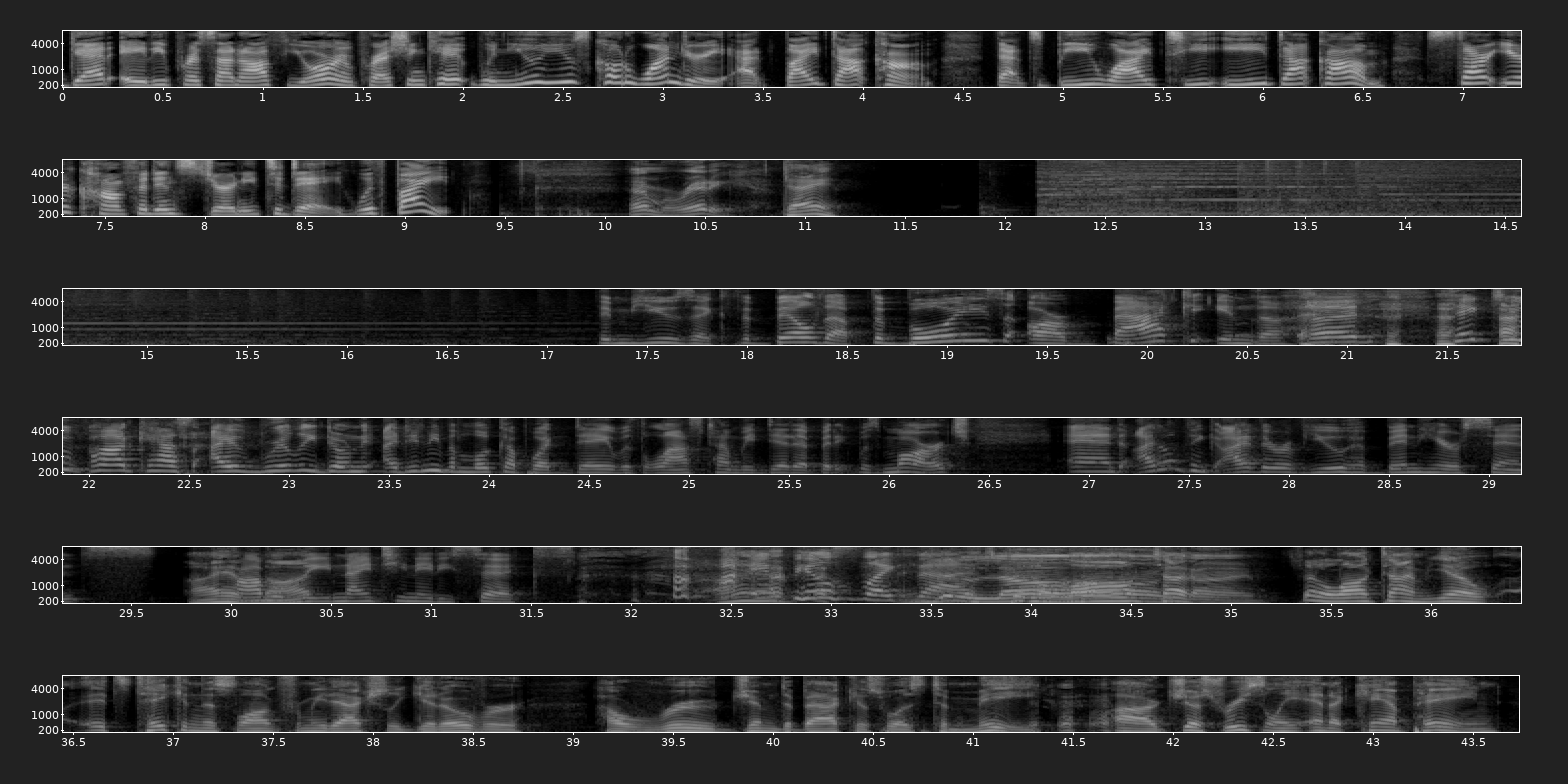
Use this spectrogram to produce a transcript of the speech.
Get 80% off your impression kit when you use code WONDERY at Byte.com. That's B-Y-T-E dot com. Start your confidence journey today with Byte. I'm ready. Okay. the music, the build-up. The boys are back in the hood. Take Two podcast. I really don't. I didn't even look up what day was the last time we did it, but it was March, and I don't think either of you have been here since I have not. probably not. 1986. it feels like that. It's It's been a long time. It's been a long time. You know, it's taken this long for me to actually get over how rude Jim Dabakis was to me uh, just recently in a campaign.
